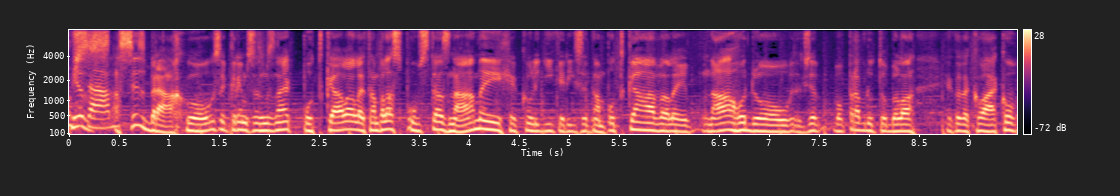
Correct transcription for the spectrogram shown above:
už sám? Asi s bráchou, se kterým jsem se nějak potkal, ale tam byla spousta známých jako lidí, kteří se tam potkávali náhodou, takže opravdu to byla jako taková jako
